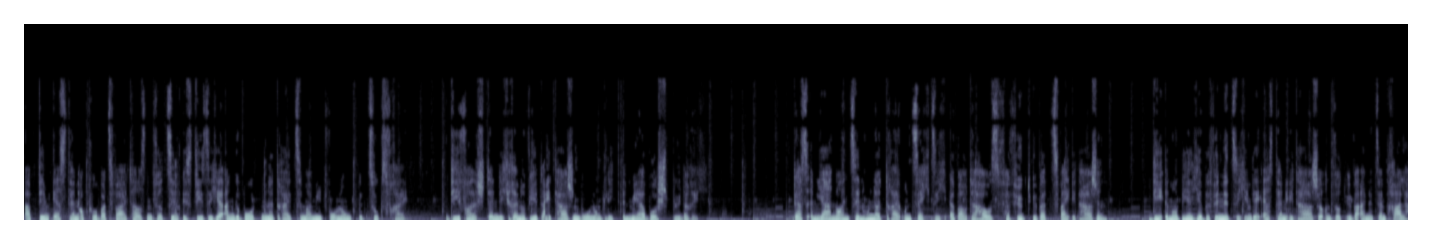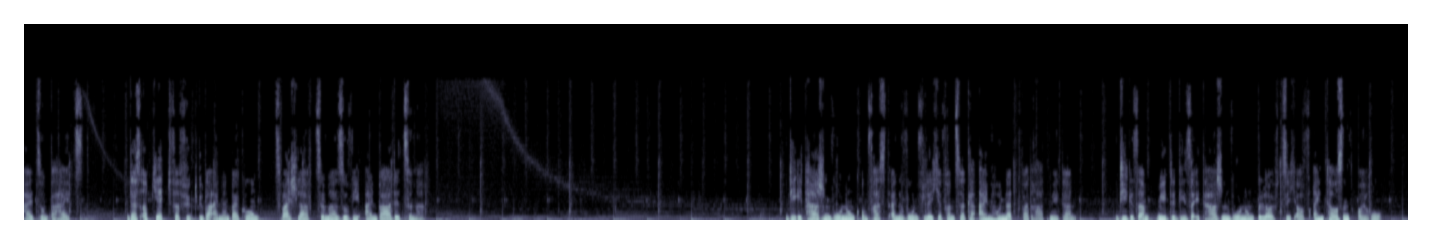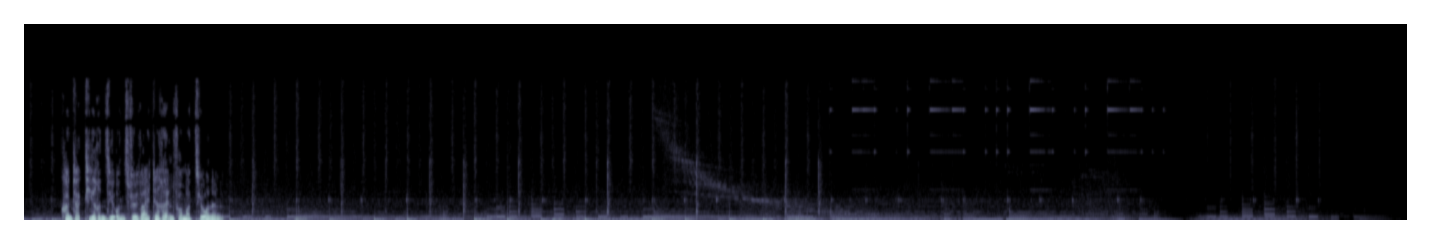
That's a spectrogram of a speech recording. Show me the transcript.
Ab dem 1. Oktober 2014 ist diese hier angebotene Dreizimmer-Mietwohnung bezugsfrei. Die vollständig renovierte Etagenwohnung liegt in Meerbusch-Büderich. Das im Jahr 1963 erbaute Haus verfügt über zwei Etagen. Die Immobilie befindet sich in der ersten Etage und wird über eine Zentralheizung beheizt. Das Objekt verfügt über einen Balkon, zwei Schlafzimmer sowie ein Badezimmer. Die Etagenwohnung umfasst eine Wohnfläche von ca. 100 Quadratmetern. Die Gesamtmiete dieser Etagenwohnung beläuft sich auf 1000 Euro. Kontaktieren Sie uns für weitere Informationen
